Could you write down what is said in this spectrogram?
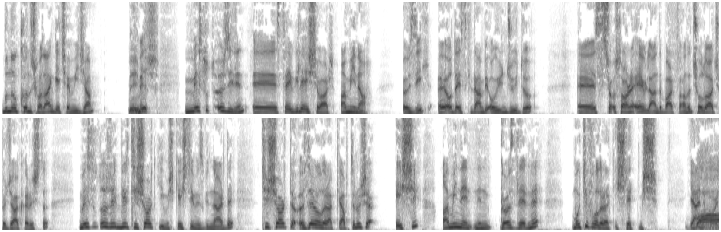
Bunu konuşmadan geçemeyeceğim. Neymiş? Me- Mesut Özil'in e, sevgili eşi var Amina Özil. E, o da eskiden bir oyuncuydu. So- sonra evlendi, barklandı, çoluğa çocuğa karıştı. Mesut Özil bir tişört giymiş geçtiğimiz günlerde. Tişört de özel olarak yaptırmış ve eşi Amine'nin gözlerini motif olarak işletmiş. Yani Wow.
